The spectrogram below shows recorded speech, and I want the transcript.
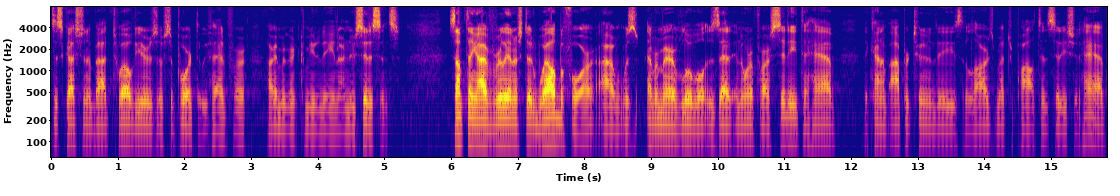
discussion about 12 years of support that we've had for our immigrant community and our new citizens. Something I've really understood well before I was ever mayor of Louisville is that in order for our city to have the kind of opportunities that a large metropolitan city should have,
